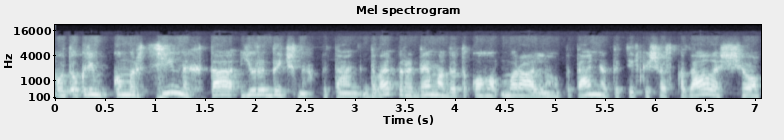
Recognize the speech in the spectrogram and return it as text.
От окрім комерційних та юридичних питань, давай перейдемо до такого морального питання. Ти тільки що сказала, що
